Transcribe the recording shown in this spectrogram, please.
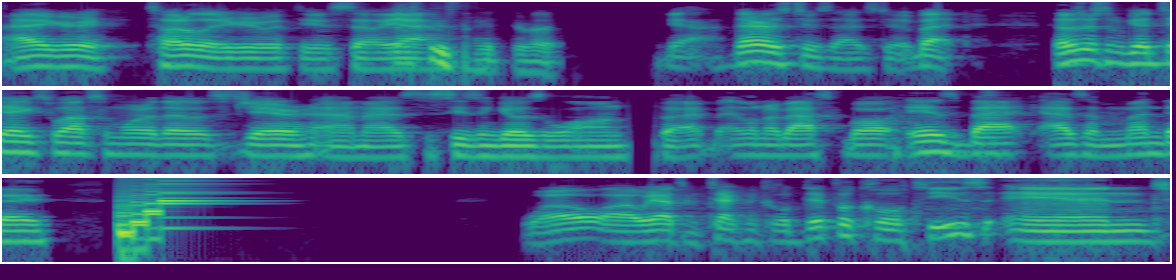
I agree. Totally agree with you. So yeah, There's two sides to it. yeah, there is two sides to it, but those are some good takes. We'll have some more of those, Jer, um, as the season goes along. but Illinois basketball is back as of Monday. Well, uh, we had some technical difficulties, and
